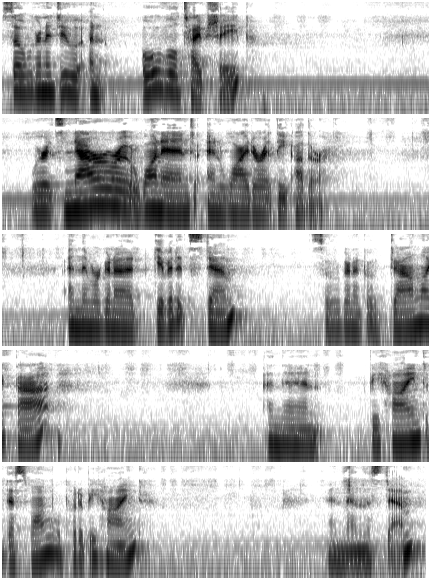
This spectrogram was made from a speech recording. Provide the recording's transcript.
So we're gonna do an oval type shape where it's narrower at one end and wider at the other. And then we're gonna give it its stem. So we're gonna go down like that. And then behind this one, we'll put it behind. and then the stem.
